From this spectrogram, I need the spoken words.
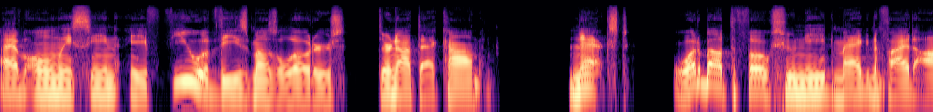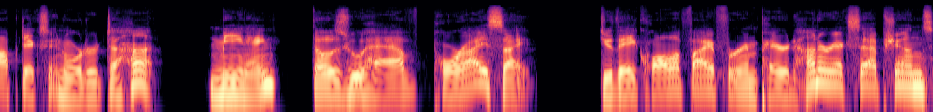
I have only seen a few of these muzzleloaders. They're not that common. Next, what about the folks who need magnified optics in order to hunt? Meaning, those who have poor eyesight. Do they qualify for impaired hunter exceptions?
